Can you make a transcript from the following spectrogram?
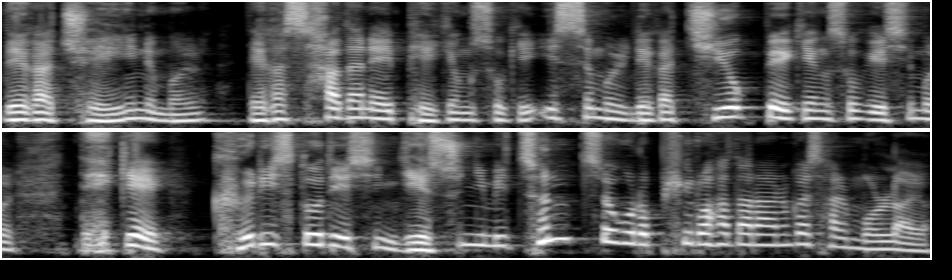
내가 죄인임을 내가 사단의 배경 속에 있음을 내가 지옥 배경 속에 있음을 내게 그리스도 대신 예수님이 전적으로 필요하다는 걸 잘 몰라요.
